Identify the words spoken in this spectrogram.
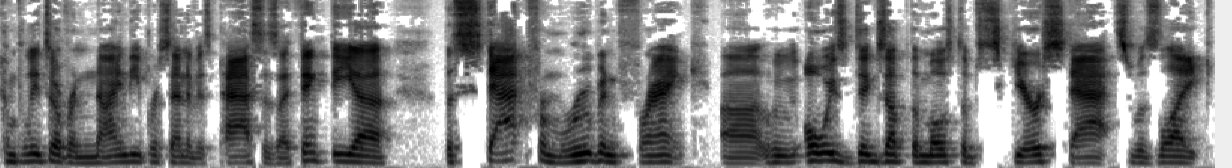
completes over ninety percent of his passes. I think the uh, the stat from Reuben Frank, uh, who always digs up the most obscure stats, was like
